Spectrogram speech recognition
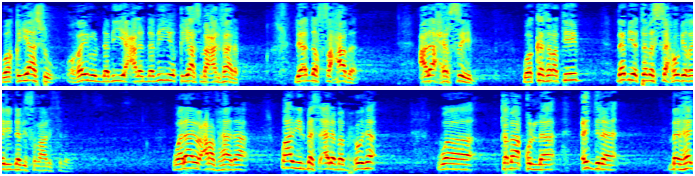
وقياس غير النبي على النبي قياس مع الفارق لأن الصحابة على حرصهم وكثرتهم لم يتمسحوا بغير النبي صلى الله عليه وسلم. ولا يعرف هذا وهذه المسألة مبحوثة. وكما قلنا عندنا منهج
